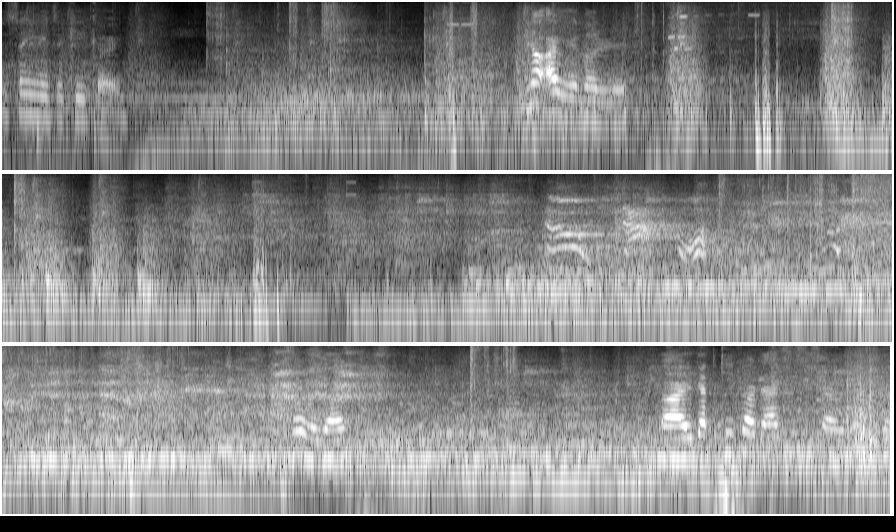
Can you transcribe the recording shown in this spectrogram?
This thing needs a key card. No, I reloaded it. Go. Alright, we got the key card to access the server. We go.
